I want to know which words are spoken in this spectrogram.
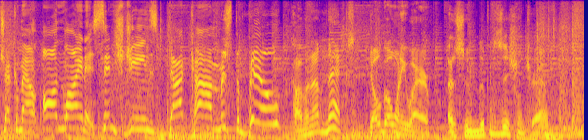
Check them out online at cinchjeans.com. Mr. Bill, Coming up next, don't go anywhere. assume the position, Trav.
